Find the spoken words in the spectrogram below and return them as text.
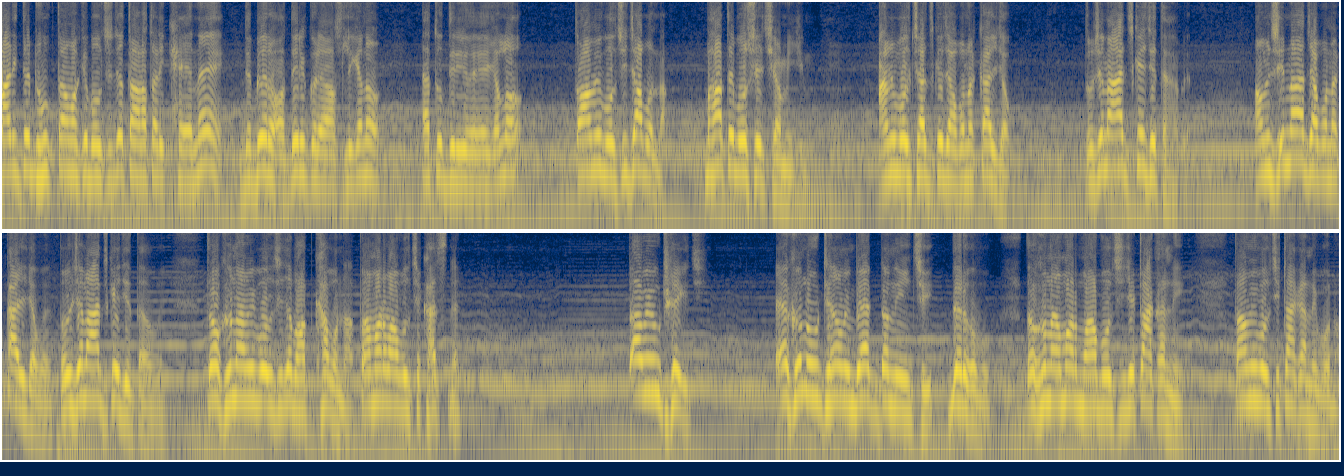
বাড়িতে ঢুকতে আমাকে বলছে যে, তাড়াতাড়ি খেয়ে নে বের হ, দেরি করে আসলি কেন? এত দেরি হয়ে গেল। তো আমি বলছি, যাব না। ভাতে বসেছি আমি কিন্তু। আমি বলছি, আজকে যাব না, কাল যাব। তো না, আজকে যেতে হবে। আমি বলছি, না, যাব না, কাল যাব। তো না, আজকে যেতে হবে। তখন আমি বলছি যে, ভাত খাব না। তো আমার মা বলছে, খাস না। তা আমি উঠে গেছি। এখন উঠে আমি ব্যাগটা নিয়েছি, বের হব। তখন আমার মা বলছে যে, টাকা নেই তা আমি বলছি, টাকা নেব না।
